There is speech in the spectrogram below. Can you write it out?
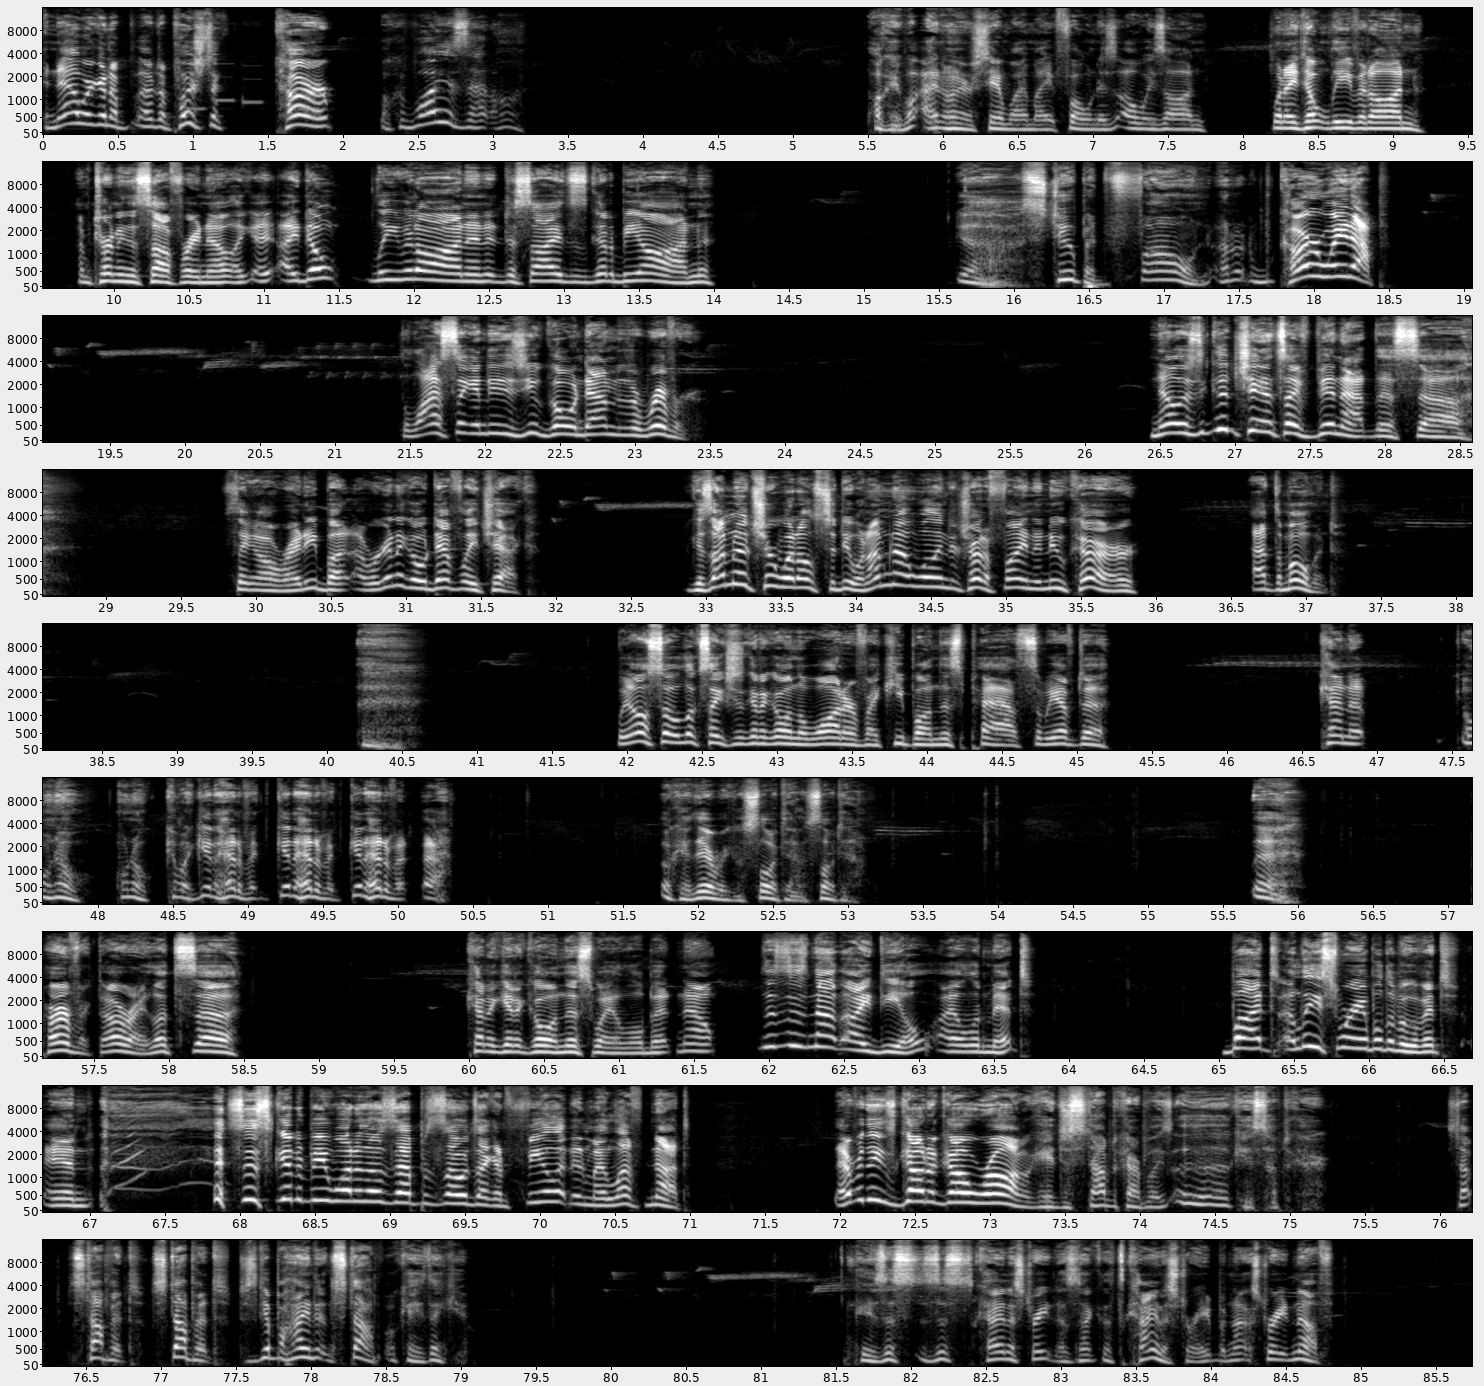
And now we're gonna have to push the car. Okay, why is that on? Okay, well, I don't understand why my phone is always on when I don't leave it on. I'm turning this off right now. Like I, I don't leave it on and it decides it's going to be on. Ugh, stupid phone. I don't, car, wait up. The last thing I need is you going down to the river. Now, there's a good chance I've been at this uh, thing already, but we're going to go definitely check. Because I'm not sure what else to do, and I'm not willing to try to find a new car at the moment. We also looks like she's going to go in the water if I keep on this path, so we have to kind of. Oh no! Oh no! Come on, get ahead of it! Get ahead of it! Get ahead of it! Ah. Okay, there we go. Slow it down. Slow it down. Ah. Perfect. All right, let's uh kind of get it going this way a little bit. Now, this is not ideal, I'll admit. But at least we're able to move it and this is going to be one of those episodes I can feel it in my left nut. Everything's gonna go wrong. Okay, just stop the car, please. Okay, stop the car. Stop, stop it, stop it. Just get behind it and stop. Okay, thank you. Okay, is this is this kind of straight? That's not. That's kind of straight, but not straight enough.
